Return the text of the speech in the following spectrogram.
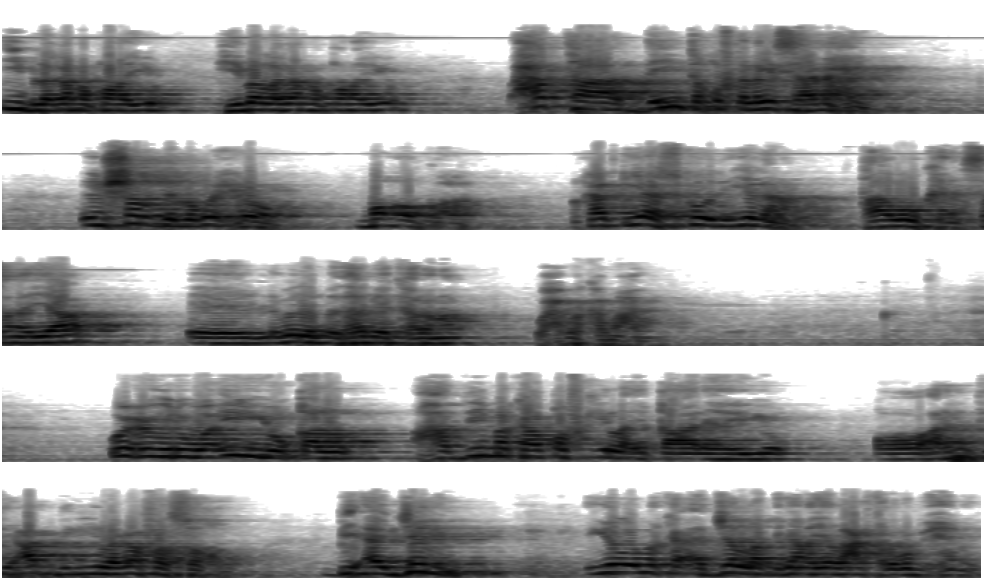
iib laga noqonayo hibo laga noqonayo xataa daynta qofka laga saamaxayo in shardi lagu xiro ma ogola. Markaa qiyaaskooda iyagana taa wuu keensanayaa labada madhabee kalena waxba kama hayo. Wuxuu yidhi wain yuqal haddii markaa qofkii la iqaaleeyo oo arrintii caqdigii laga fasakho biajalin iyadoo markaa ajal la dhiganayo lacagta lagu bixinayo.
